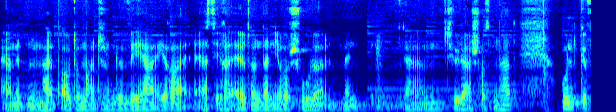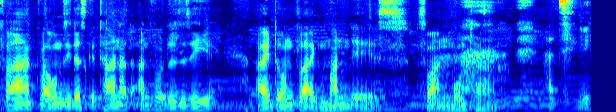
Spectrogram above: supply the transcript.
ja, mit einem halbautomatischen Gewehr ihrer, erst ihre Eltern, dann ihre Schule, äh, Schüler erschossen hat. Und gefragt, warum sie das getan hat, antwortete sie, I don't like Mondays. Es war ein Montag. Hat sie,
